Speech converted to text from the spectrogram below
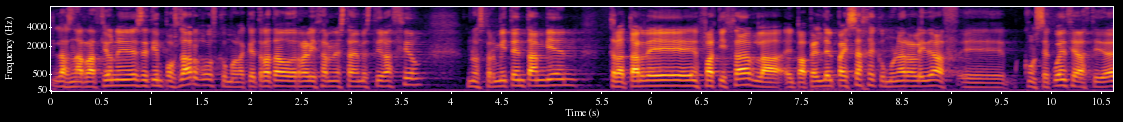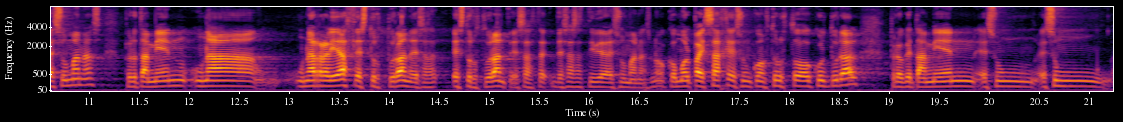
las narraciones de tiempos largos, como la que he tratado de realizar en esta investigación, nos permiten también tratar de enfatizar el papel del paisaje como una realidad eh, consecuencia de actividades humanas, pero también una, realidad estructurante, de, esas, actividades humanas. ¿no? Como el paisaje es un constructo cultural, pero que también es un, es un,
